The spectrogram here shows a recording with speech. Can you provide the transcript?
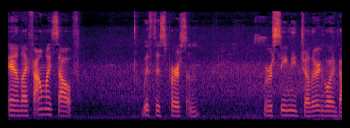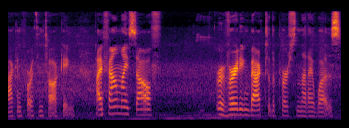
And I found myself with this person. We were seeing each other and going back and forth and talking. I found myself reverting back to the person that I was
